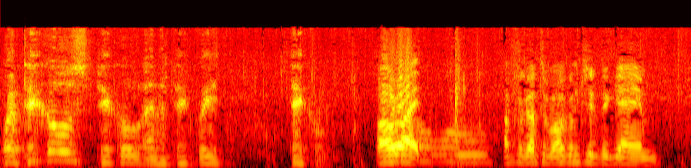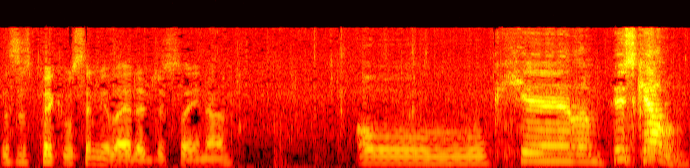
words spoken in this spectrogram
Wait, pickles, pickle, and a pickly pickle. Alright, Oh, I forgot to welcome to the game. This is Pickle Simulator, just so you know. Oh, Callum. Who's Callum?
